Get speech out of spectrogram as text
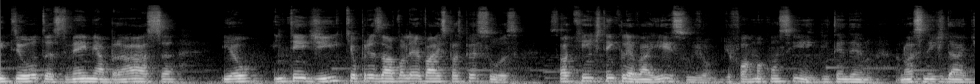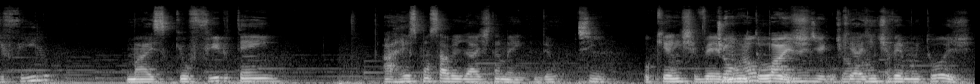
entre outras, vem me abraça. E eu entendi que eu precisava levar isso para as pessoas. Só que a gente tem que levar isso, João, de forma consciente, entendendo a nossa identidade de filho, mas que o filho tem a responsabilidade também, entendeu? Sim. O que a gente vê honrar muito pai, hoje, né, Diego? o De que a gente vê muito hoje,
